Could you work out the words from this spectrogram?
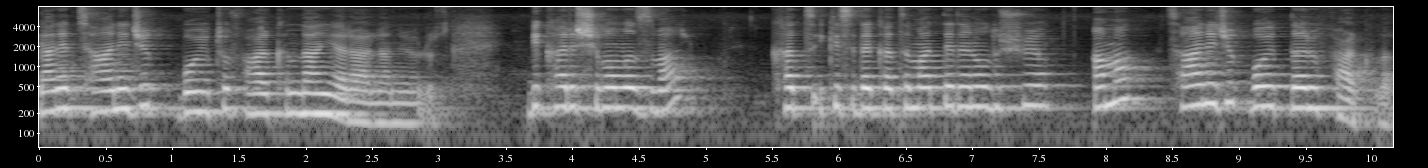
Yani tanecik boyutu farkından yararlanıyoruz. Bir karışımımız var. Kat, ikisi de katı maddeden oluşuyor ama tanecik boyutları farklı.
